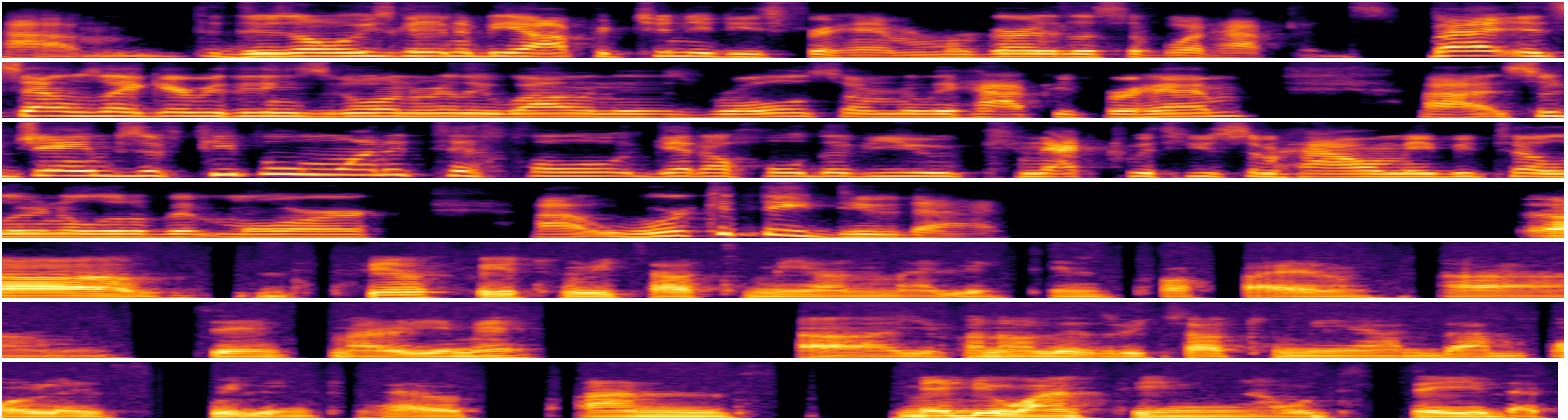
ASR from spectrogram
um, there's always going to be opportunities for him, regardless of what happens. But it sounds like everything's going really well in his role, so I'm really happy for him. Uh, so, James, if people wanted to hold, get a hold of you, connect with you somehow, maybe to learn a little bit more, uh, where could they do that? Uh, feel free to reach out to me on my LinkedIn profile, um, James Marime. Uh, you can always reach out to me, and I'm always willing to help. And maybe one thing I would say that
